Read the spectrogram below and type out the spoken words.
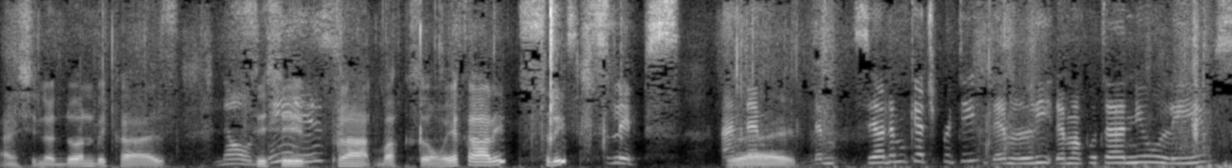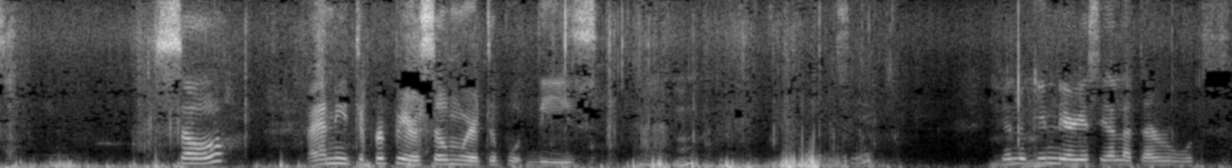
And she not done because No, see she plant back some what you call it? Slips? slips. And them, Right. them, see how them catch pretty? Them, le- them I put on new leaves. So, I need to prepare somewhere to put these. You look in there, you see a lot of roots.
